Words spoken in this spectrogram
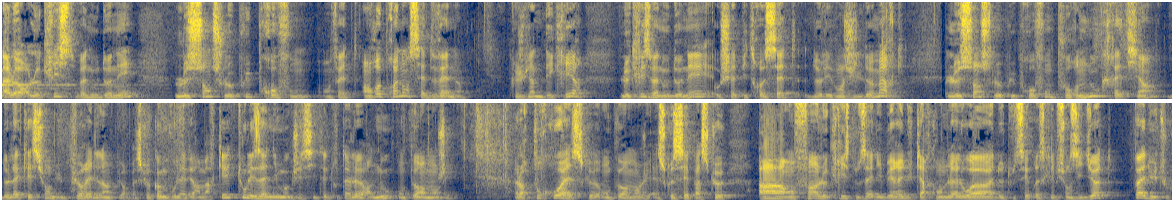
Alors le Christ va nous donner le sens le plus profond, en fait, en reprenant cette veine que je viens de décrire, le Christ va nous donner au chapitre 7 de l'évangile de Marc le sens le plus profond pour nous chrétiens de la question du pur et de l'impur. Parce que comme vous l'avez remarqué, tous les animaux que j'ai cités tout à l'heure, nous, on peut en manger. Alors pourquoi est-ce qu'on peut en manger? Est-ce que c'est parce que, ah, enfin, le Christ nous a libérés du carcan de la loi, de toutes ces prescriptions idiotes? Pas du tout.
